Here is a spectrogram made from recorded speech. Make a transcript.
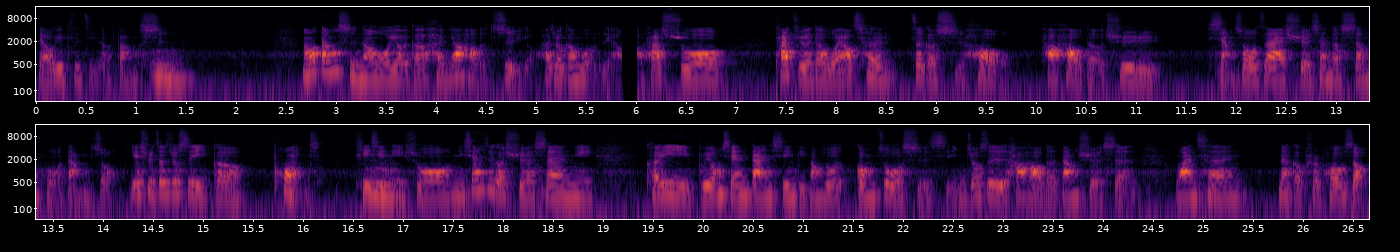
疗愈自己的方式。嗯。然后当时呢，我有一个很要好的挚友，他就跟我聊，他说他觉得我要趁这个时候好好的去享受在学生的生活当中。也许这就是一个 point，提醒你说，你现在是个学生，你可以不用先担心，比方说工作实习，你就是好好的当学生，完成那个 proposal。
